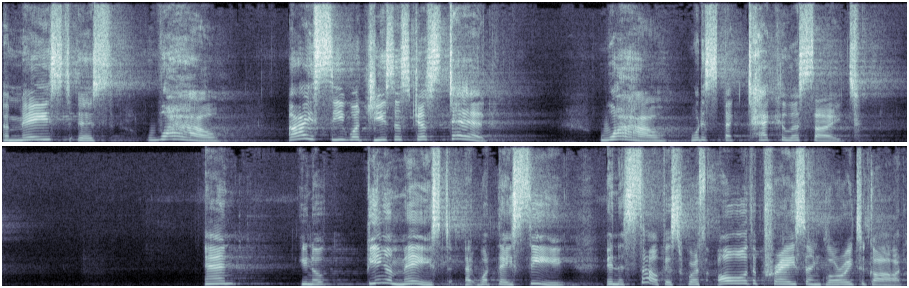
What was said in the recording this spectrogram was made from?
Amazed is, wow, I see what Jesus just did. Wow, what a spectacular sight. And, you know, being amazed at what they see in itself is worth all the praise and glory to God,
